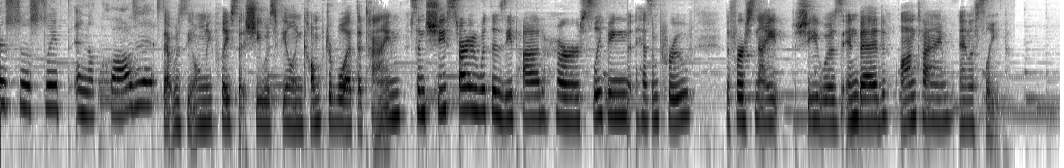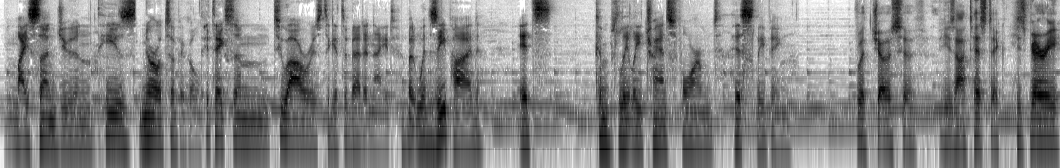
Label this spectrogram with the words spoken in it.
used to sleep in the closet. That was the only place that she was feeling comfortable at the time. Since she started with the Z-Pod, her sleeping has improved. The first night, she was in bed on time and asleep. My son Juden, he's neurotypical. It takes him two hours to get to bed at night. But with Z-Pod, it's completely transformed his sleeping. With Joseph, he's autistic. He's very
